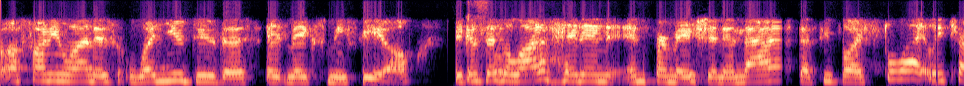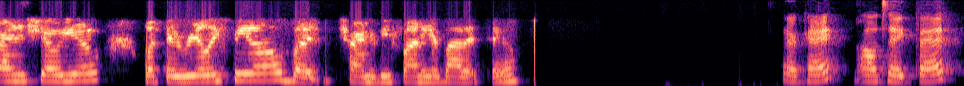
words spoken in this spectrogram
a funny one is when you do this, it makes me feel because there's a lot of hidden information in that that people are slightly trying to show you what they really feel, but trying to be funny about it too. Okay, I'll take that.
